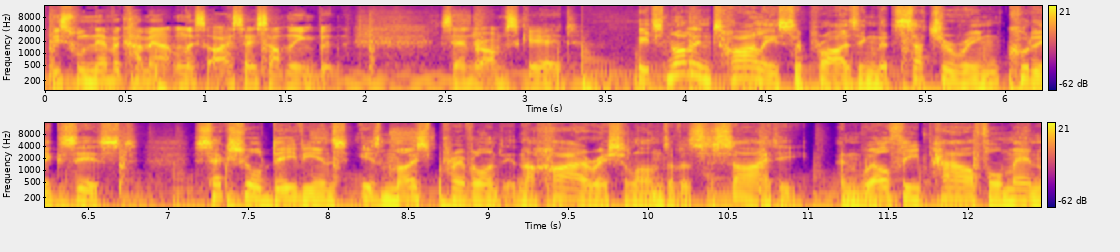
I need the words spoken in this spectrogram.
This will never come out unless I say something, but Sandra, I'm scared. It's not entirely surprising that such a ring could exist. Sexual deviance is most prevalent in the higher echelons of a society, and wealthy, powerful men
